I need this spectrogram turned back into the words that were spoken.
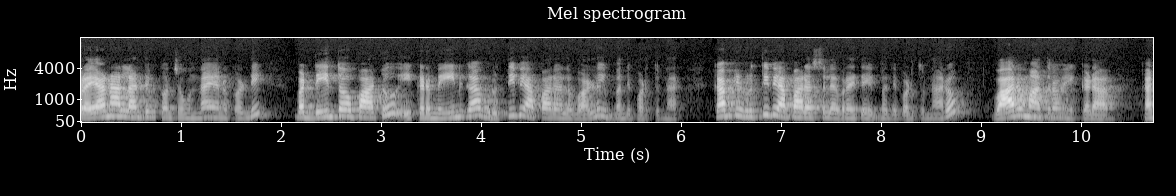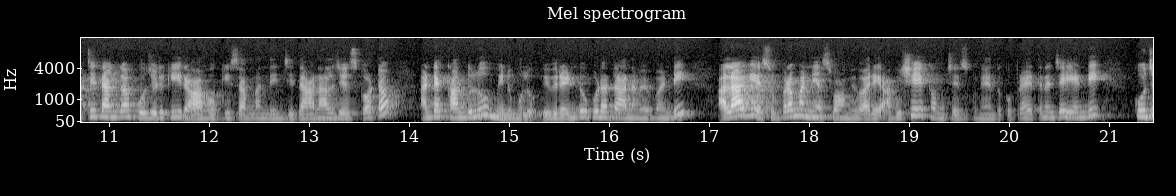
ప్రయాణాలు లాంటివి కొంచెం ఉన్నాయనుకోండి బట్ దీంతో పాటు ఇక్కడ మెయిన్గా వృత్తి వ్యాపారాల వాళ్ళు ఇబ్బంది పడుతున్నారు. కాబట్టి వృత్తి వ్యాపారస్తులు ఎవరైతే ఇబ్బంది పడుతున్నారో వారు మాత్రం ఇక్కడ ఖచ్చితంగా కుజుడికి రాహుకి సంబంధించి దానాలు చేసుకోవటం అంటే కందులు మినుములు ఇవి రెండు కూడా దానం ఇవ్వండి. అలాగే సుబ్రహ్మణ్య స్వామి వారి అభిషేకం చేసుకునేందుకు ప్రయత్నం చేయండి. కుజ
